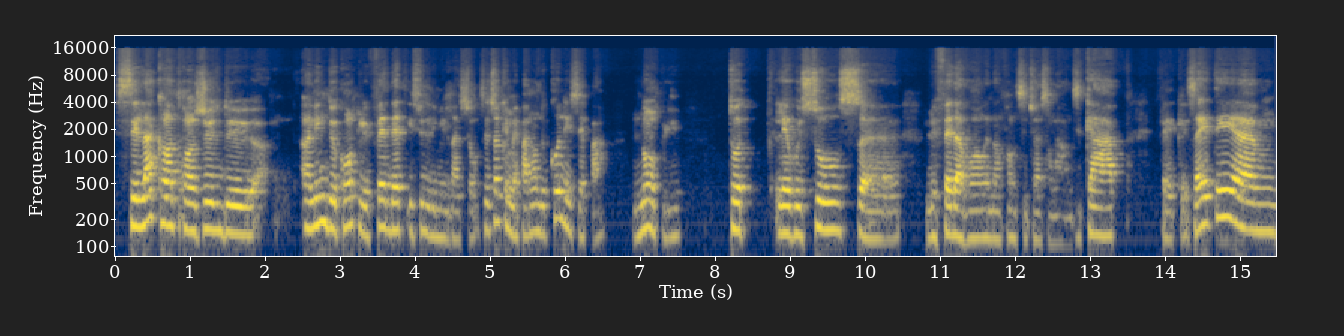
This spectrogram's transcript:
c'est là qu'entre en jeu de en ligne de compte le fait d'être issu de l'immigration. C'est sûr que mes parents ne connaissaient pas non plus toutes les ressources, euh, le fait d'avoir un enfant en situation de handicap. Fait que ça a été, euh,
